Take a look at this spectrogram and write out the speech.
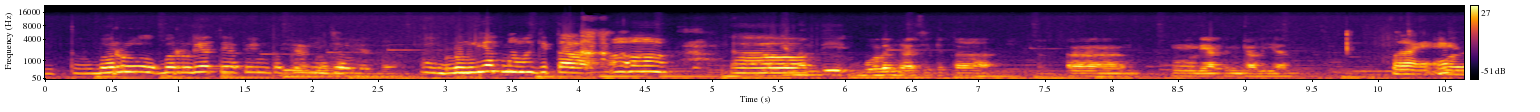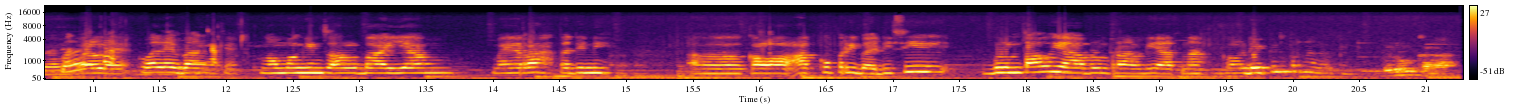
gitu. Baru baru lihat ya pin tepung Iya, hijau. gitu. Eh, belum lihat malah kita. Heeh. Mungkin Eh, nanti boleh nggak sih kita eh, ngeliatin kalian? Boleh, Boleh. boleh, boleh. Boleh banget. Oke. Ngomongin soal bayam merah tadi nih. Eh, kalau aku pribadi sih belum tahu ya, belum pernah lihat. Nah, kalau Devin pernah nggak Pin? Belum kak.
